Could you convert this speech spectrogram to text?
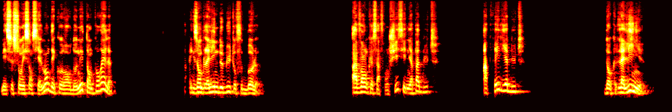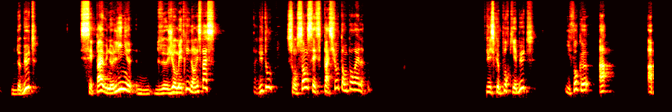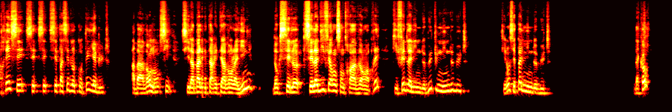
Mais ce sont essentiellement des coordonnées temporelles. Exemple, la ligne de but au football. Avant que ça franchisse, il n'y a pas de but. Après, il y a but. Donc la ligne de but, c'est pas une ligne de géométrie dans l'espace. Pas du tout. Son sens est spatio-temporel. Puisque pour qu'il y ait but, il faut que, ah, après, c'est passé de l'autre côté, il y a but. Ah ben avant, non. Si la balle est arrêtée avant la ligne, donc c'est la différence entre avant et après qui fait de la ligne de but une ligne de but. Sinon, ce n'est pas une ligne de but. D'accord?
